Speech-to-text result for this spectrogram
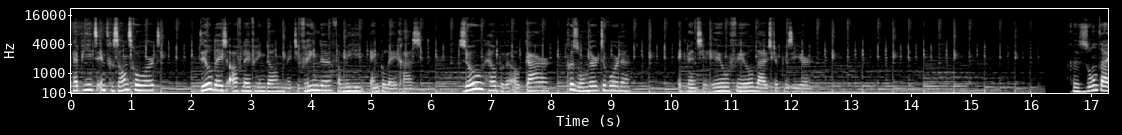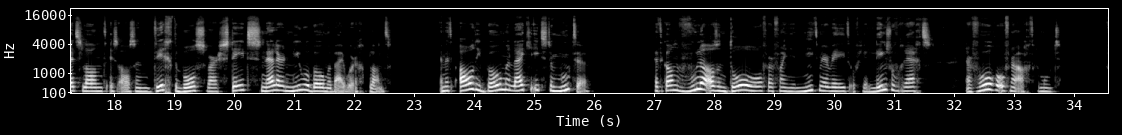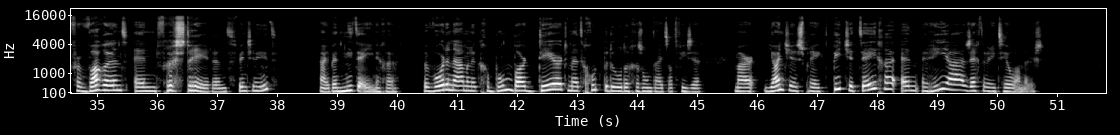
Heb je iets interessants gehoord? Deel deze aflevering dan met je vrienden, familie en collega's. Zo helpen we elkaar gezonder te worden. Ik wens je heel veel luisterplezier. Gezondheidsland is als een dicht bos waar steeds sneller nieuwe bomen bij worden geplant. En met al die bomen lijkt je iets te moeten. Het kan voelen als een doolhof waarvan je niet meer weet of je links of rechts, naar voren of naar achteren moet. Verwarrend en frustrerend, vind je niet? Nou, je bent niet de enige. We worden namelijk gebombardeerd met goed bedoelde gezondheidsadviezen. Maar Jantje spreekt Pietje tegen en Ria zegt er weer iets heel anders.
